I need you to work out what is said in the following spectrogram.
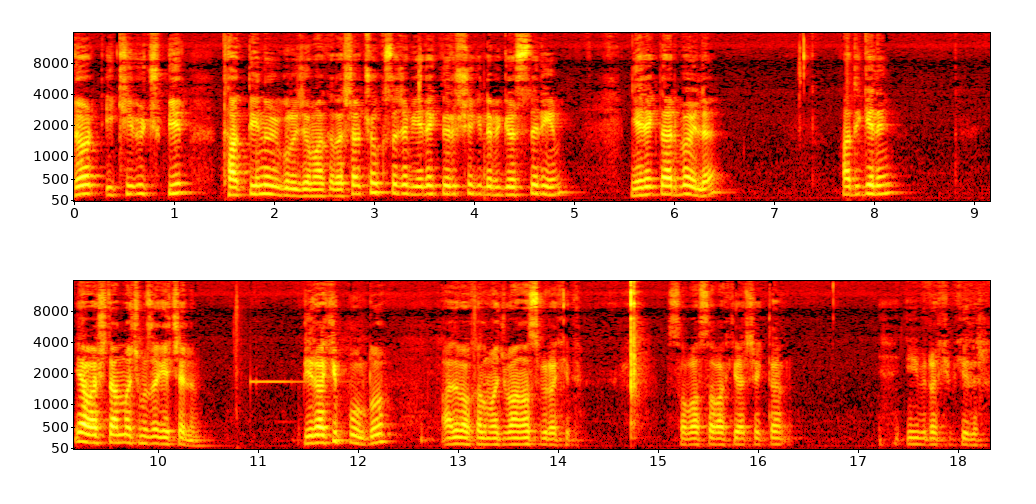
4-2-3-1 taktiğini uygulayacağım arkadaşlar. Çok kısaca bir yedekleri şu şekilde bir göstereyim. Yedekler böyle. Hadi gelin. Yavaştan maçımıza geçelim. Bir rakip buldu. Hadi bakalım acaba nasıl bir rakip? Sabah sabah gerçekten iyi bir rakip gelir.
